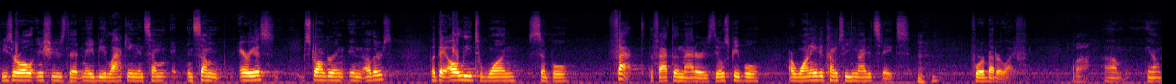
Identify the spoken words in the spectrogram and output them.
These are all issues that may be lacking in some, in some areas, stronger in, in others, but they all lead to one simple fact. The fact of the matter is those people are wanting to come to the United States for a better life. Wow. You know,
